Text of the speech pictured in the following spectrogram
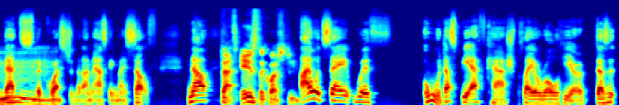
Mm. That's the hmm. question that I'm asking myself. Now, that is the question. I would say with oh, does BF cache play a role here? Does it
